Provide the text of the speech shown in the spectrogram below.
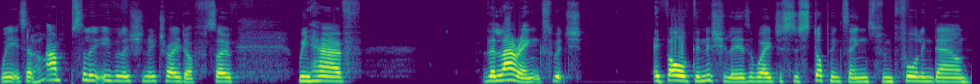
We, it's an Oh. absolute evolutionary trade-off. So we have the larynx, which evolved initially as a way just of stopping things from falling down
